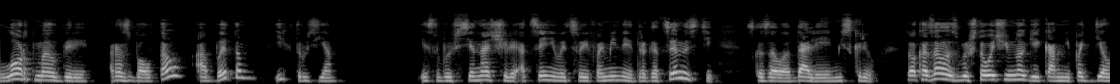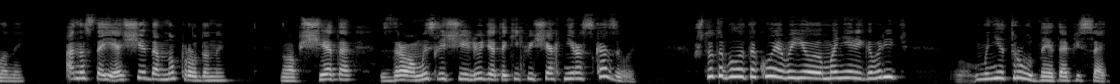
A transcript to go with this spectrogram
лорд Мелбери разболтал об этом их друзьям. Если бы все начали оценивать свои фамильные драгоценности, сказала далее мисс Крю, то оказалось бы, что очень многие камни подделаны, а настоящие давно проданы. Но вообще-то здравомыслящие люди о таких вещах не рассказывают. Что-то было такое в ее манере говорить, мне трудно это описать.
